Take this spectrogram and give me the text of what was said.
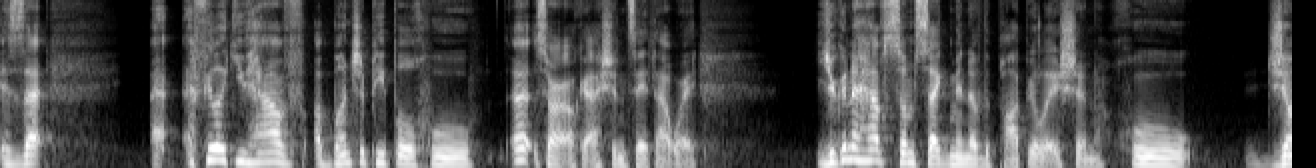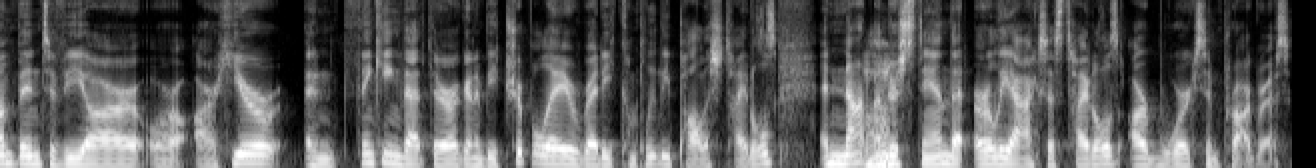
is that I, feel like you have a bunch of people who, uh, sorry, okay, I shouldn't say it that way. You're going to have some segment of the population who jump into VR or are here and thinking that there are going to be AAA ready, completely polished titles and not mm-hmm. understand that early access titles are works in progress.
